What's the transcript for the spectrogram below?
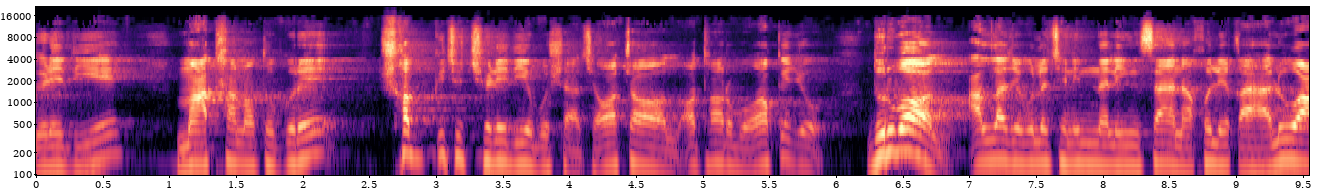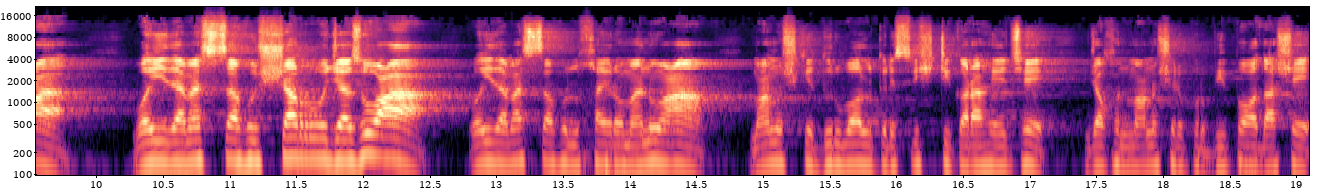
গেড়ে দিয়ে, মাথা নত করে সব কিছু ছেড়ে দিয়ে বসে আছে। অচল, অথর্ব, অকেজ, দুর্বল। আল্লাহ যে বলেছেন, ইন্নাল ইনসান খলিকা হালুয়া ওয়াইদা মাসাহু শাররু জাজুআ ওয়াইদা মাসাহুল মানুআ মানুষকে দুর্বল করে সৃষ্টি করা হয়েছে। যখন মানুষের উপর বিপদ আসে,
